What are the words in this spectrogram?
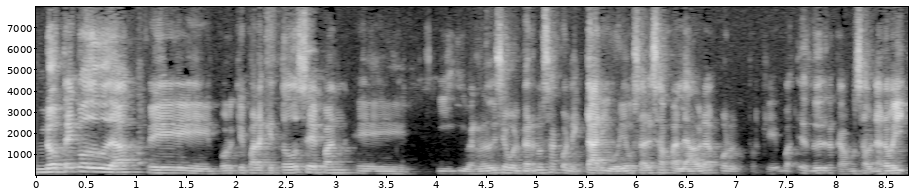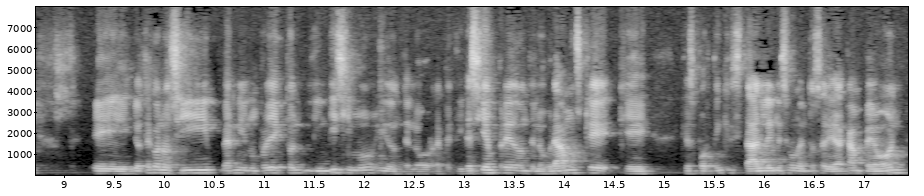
No tengo duda, eh, porque para que todos sepan, eh, y, Bernardo dice volvernos a conectar, y voy a usar esa palabra porque es de lo que vamos a hablar hoy, eh, yo te conocí, Bernie, en un proyecto lindísimo y donde lo repetiré siempre, donde logramos que, que, que, Sporting Cristal en ese momento saliera campeón,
